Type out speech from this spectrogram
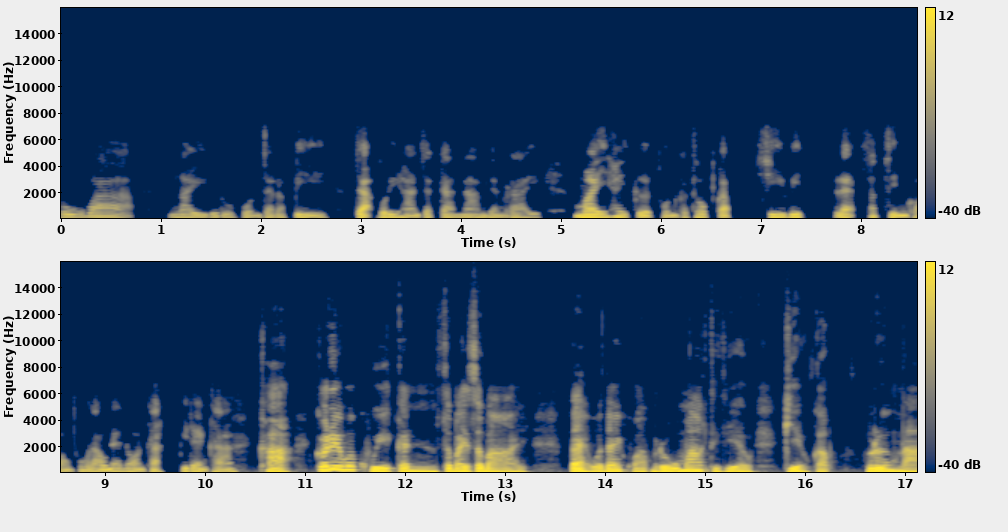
รู้ว่าในฤดูฝนแต่ละปีจะบริหารจัดการน้ำอย่างไร ไม่ให้เกิดผลกระทบกับชีวิตและทรัพย์สินของพวกเราแน่นอนค่ะ พี่แดงคะค่ะ ก็เรียกว่าคุยกันสบายๆ แต่ว่าได้ความรู้มากทีเดียวเกี่ยวกับเรื่องน้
